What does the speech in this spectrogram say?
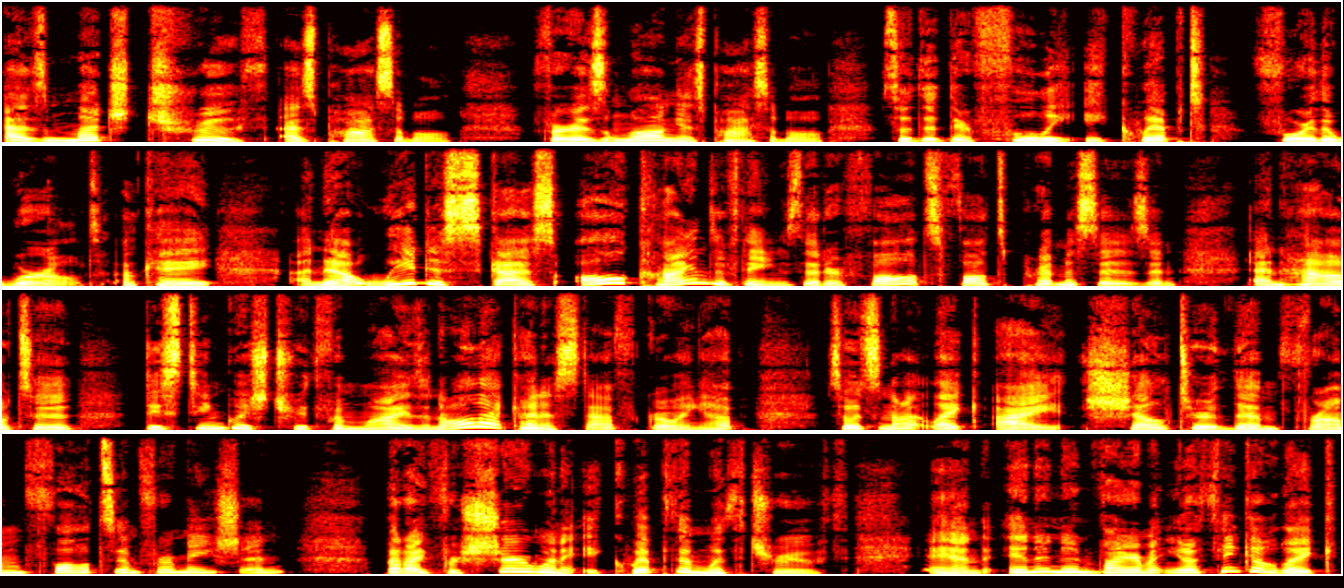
as much truth as possible for as long as possible so that they're fully equipped for the world. Okay. Uh, now we discuss all kinds of things that are false, false premises and, and how to distinguish truth from lies and all that kind of stuff growing up. So it's not like I shelter them from false information, but I for sure want to equip them with truth. And in an environment, you know, think of like,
